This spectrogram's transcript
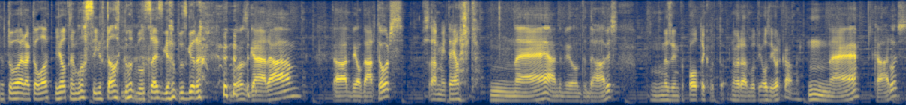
Jo to vairāk to lat- jautājumu lasīju, jo tālāk no atbildes aizgāja būs garām. Būs garām. Tā atbild Arthurs. Sarmīta Elerta. Nē, atbild Dāvis. Nezinu par politiku, bet nevarētu būt Ilza Jurkāne. Nē, Kārlis.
